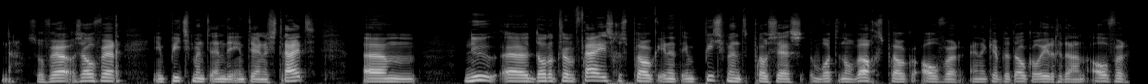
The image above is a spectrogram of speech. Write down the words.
Nou, zover, zover impeachment en de interne strijd. Um, nu uh, Donald Trump vrij is gesproken in het impeachmentproces, wordt er nog wel gesproken over, en ik heb dat ook al eerder gedaan, over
